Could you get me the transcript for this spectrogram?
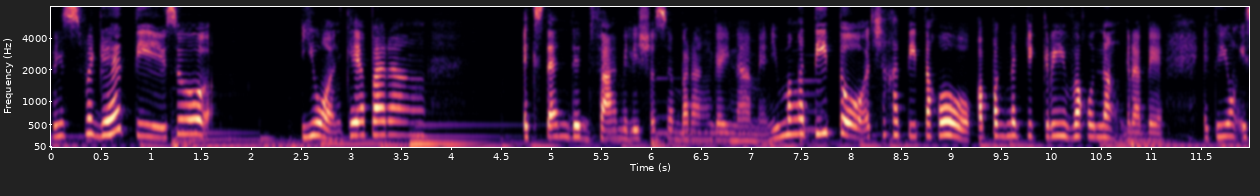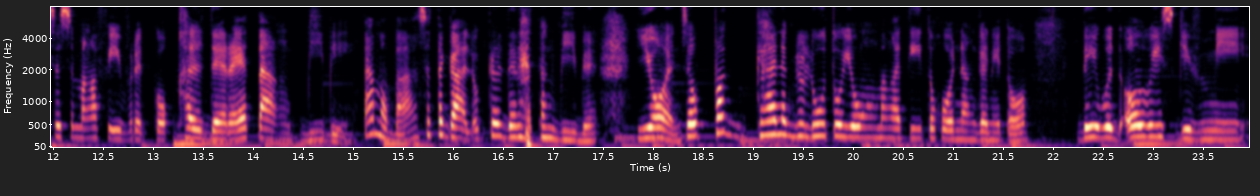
ng spaghetti. So, yun. Kaya parang extended family siya sa barangay namin. Yung mga tito at saka tita ko, kapag nagkikrave ako ng, grabe, ito yung isa sa mga favorite ko, kalderetang bibe. Tama ba? Sa Tagalog, kalderetang bibe. Yon. So, pagka nagluluto yung mga tito ko ng ganito, they would always give me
